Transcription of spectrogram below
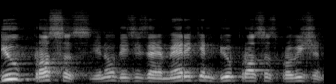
due process. You know, this is an American due process provision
